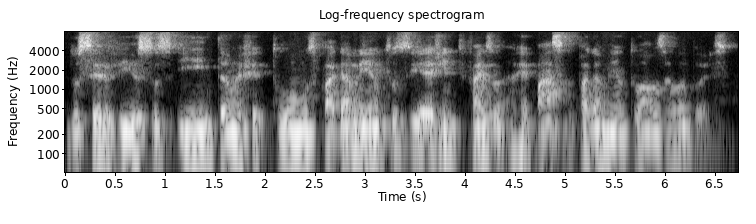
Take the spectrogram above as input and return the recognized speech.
dos serviços e então efetuam os pagamentos e a gente faz o repasse do pagamento aos zeladores.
